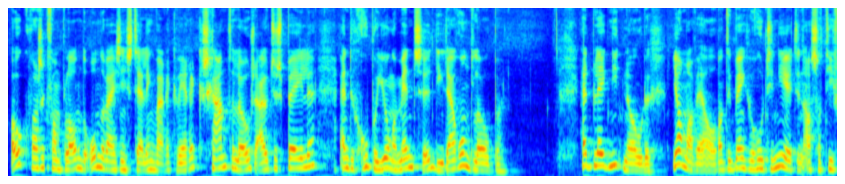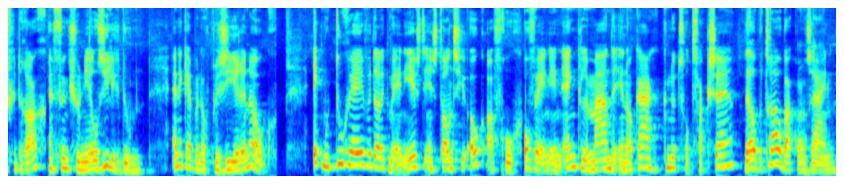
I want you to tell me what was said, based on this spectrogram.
Ook was ik van plan de onderwijsinstelling waar ik werk schaamteloos uit te spelen en de groepen jonge mensen die daar rondlopen. Het bleek niet nodig. Jammer wel, want ik ben geroutineerd in assertief gedrag en functioneel zielig doen. En ik heb er nog plezier in ook. Ik moet toegeven dat ik me in eerste instantie ook afvroeg of een in enkele maanden in elkaar geknutseld vaccin wel betrouwbaar kon zijn.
